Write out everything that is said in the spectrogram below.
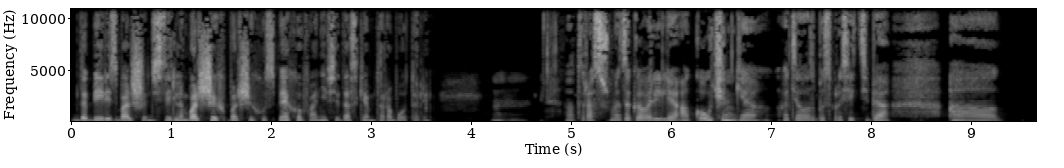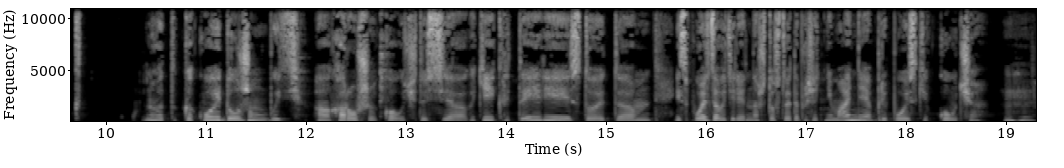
добились больших, действительно больших-больших успехов, они всегда с кем-то работали. Вот раз уж мы заговорили о коучинге, хотелось бы спросить тебя, а, ну, вот какой должен быть а, хороший коуч? То есть а, какие критерии стоит а, использовать или на что стоит обращать внимание при поиске коуча? Угу.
